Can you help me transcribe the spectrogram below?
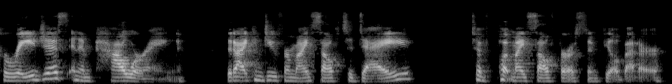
courageous and empowering that I can do for myself today to put myself first and feel better.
